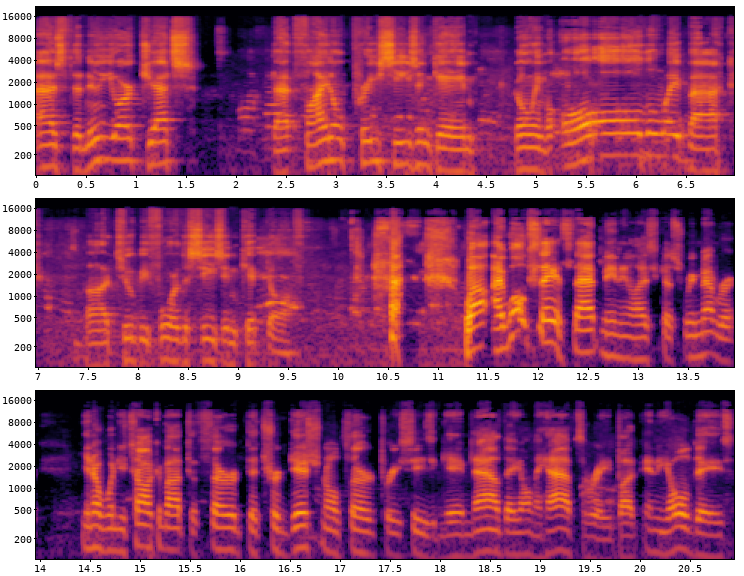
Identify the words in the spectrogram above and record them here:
as the New York Jets that final preseason game going all the way back uh, to before the season kicked off. well, I won't say it's that meaningless because remember, you know, when you talk about the third, the traditional third preseason game, now they only have three. But in the old days,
